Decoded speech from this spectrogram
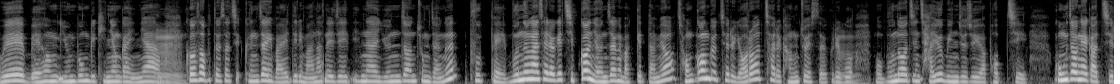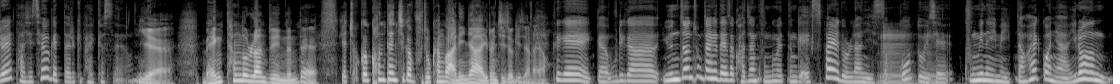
왜 매헌 윤봉비 기념관이냐? 음. 그거서부터 해서 지- 굉장히 말들이 많았는데 이제 이날 윤 전 총장은 부패, 무능한 세력의 집권 연장을 막겠다며 정권 교체를 여러 차례 강조했어요. 그리고 음. 뭐 무너진 자유민주주의와 법치, 공정의 가치를 다시 세우겠다 이렇게 밝혔어요. 예. 맹탕 논란도 있는데 이게 조금 컨텐츠 가 부족한 거 아니냐 이런 지적이잖아요. 그게 그러니까 우리가 윤 전 총장에 대해서 가장 궁금했던 게 엑스파일 논란이 있었고 음, 또 음. 이제 국민의힘에 입당할 거냐 이런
